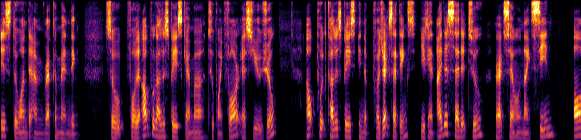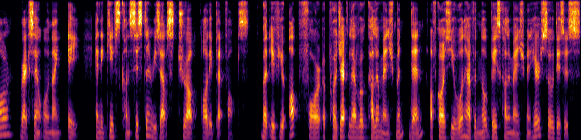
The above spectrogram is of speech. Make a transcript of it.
is the one that I'm recommending. So for the output color space gamma 2.4 as usual, output color space in the project settings, you can either set it to Rec.709 Scene or Rec.709A, and it gives consistent results throughout all the platforms. But if you opt for a project level color management, then of course you won't have a node-based color management here. So this is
